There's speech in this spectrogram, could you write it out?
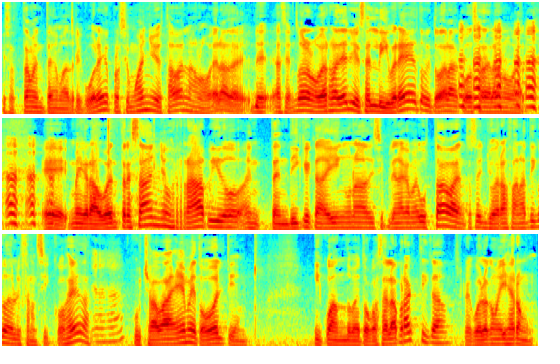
Exactamente, me matriculé. El próximo año yo estaba en la novela, de- de- haciendo la novela radial. Yo hice el libreto y toda la cosa de la novela. Eh, me gradué en tres años, rápido. Entendí que caí en una disciplina que me gustaba. Entonces yo era fanático de Luis Francisco Ojeda. Ajá. Escuchaba a M todo el tiempo. Y cuando me tocó hacer la práctica, recuerdo que me dijeron,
